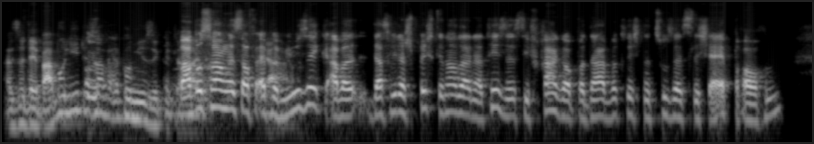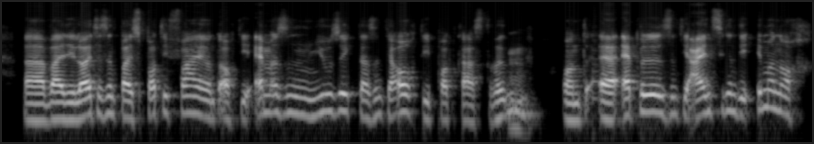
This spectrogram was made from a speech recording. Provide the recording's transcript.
Also der Babu-Lied ist auf Apple Music. Babu-Song ist auf Apple ja. Music, aber das widerspricht genau deiner These. Ist die Frage, ob wir da wirklich eine zusätzliche App brauchen, äh, weil die Leute sind bei Spotify und auch die Amazon Music, da sind ja auch die Podcasts drin. Mhm. Und äh, Apple sind die einzigen, die immer noch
